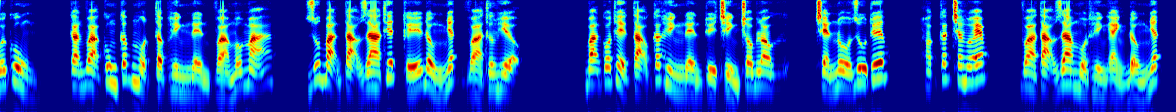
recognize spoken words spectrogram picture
Cuối cùng, Càn Vạ cung cấp một tập hình nền và mẫu mã, giúp bạn tạo ra thiết kế đồng nhất và thương hiệu. Bạn có thể tạo các hình nền tùy chỉnh cho blog, channel YouTube hoặc các trang web và tạo ra một hình ảnh đồng nhất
